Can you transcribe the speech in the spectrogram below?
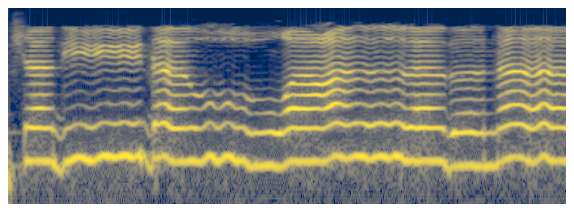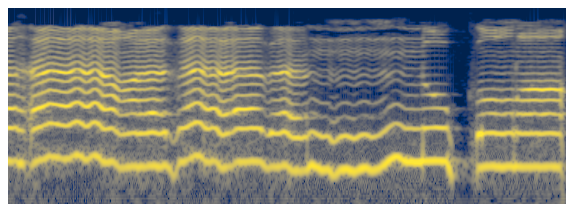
شَدِيدًا وَعَذَّبْنَاهَا عَذَابًا نُكْرًا.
